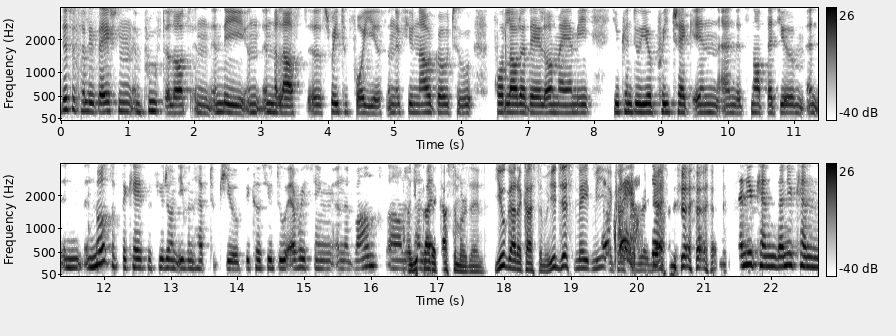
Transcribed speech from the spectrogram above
digitalization improved a lot in in the in, in the last uh, three to four years. And if you now go to Fort Lauderdale or Miami, you can do your pre-check-in and it's not that you and in, in most of the cases you don't even have to queue because you do everything in advance um, oh, you got a customer then. You got a customer. You just made me okay. a customer again. Then you can then you can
